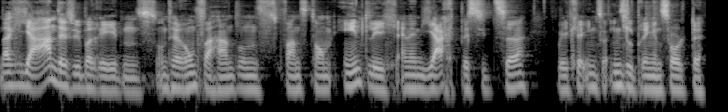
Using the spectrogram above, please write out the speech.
Nach Jahren des Überredens und Herumverhandelns fand Tom endlich einen Yachtbesitzer, welcher ihn zur Insel bringen sollte.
